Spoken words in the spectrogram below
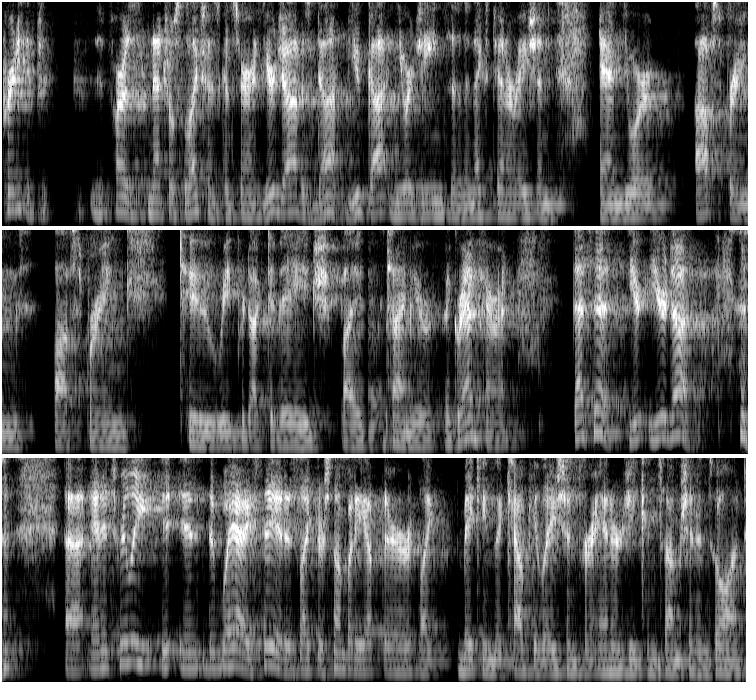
pretty as far as natural selection is concerned your job is done you've gotten your genes into the next generation and your offspring's offspring to reproductive age by the time you're a grandparent that's it. You're you're done. uh, and it's really the way I say it is like there's somebody up there like making the calculation for energy consumption and so on.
